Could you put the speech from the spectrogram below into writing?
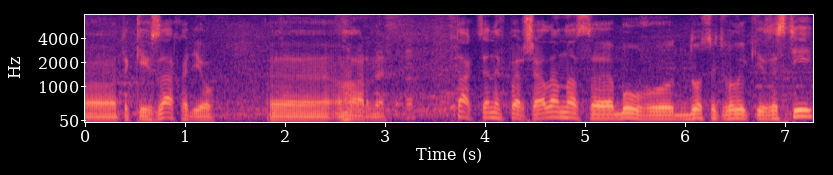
е, таких заходів е, гарних. Так, це не вперше, але в нас був досить великий застій.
